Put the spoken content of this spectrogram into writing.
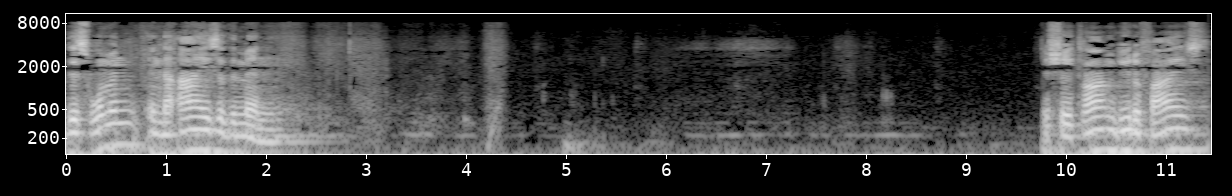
this woman in the eyes of the men. The shaitan beautifies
